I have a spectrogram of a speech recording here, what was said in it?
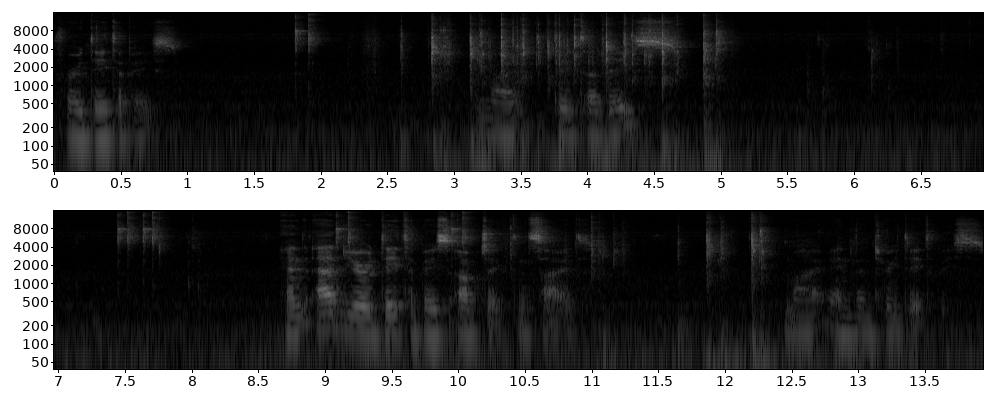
for a database. My database and add your database object inside my inventory database.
